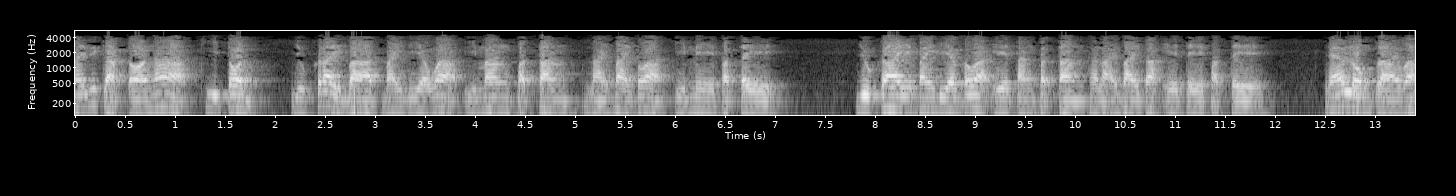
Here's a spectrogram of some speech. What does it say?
นวิกัปต่อหน้าที่ต้น อยู่ใกล้บาทใบเดียวว่า อิมังปัตตัง หลายใบก็ว่า อิเมปเต อยู่ไกลใบเดียวก็ว่า เอตังปัตตังถ้าหลายใบก็เอเตปเต แล้วลงปลายว่า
